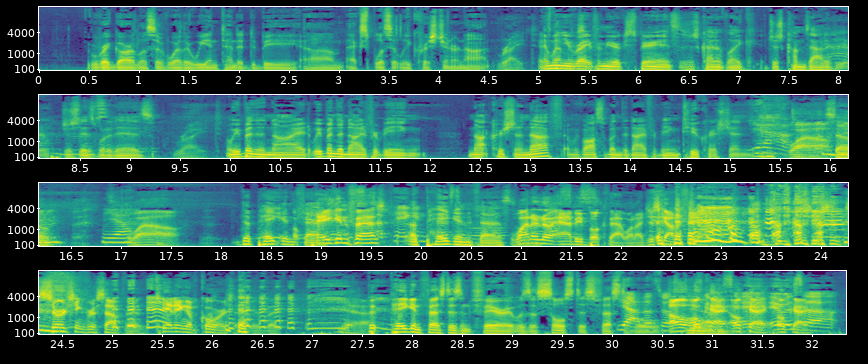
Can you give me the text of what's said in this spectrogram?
regardless of whether we intended to be um, explicitly Christian or not. Right. And when you write sense. from your experience, it's just kind of like it just comes out of you. It just is what it is. Right. We've been denied. We've been denied for being not Christian enough, and we've also been denied for being too Christian. Yeah. Wow. So Yeah. Wow. The pagan We- fest. Pagan fest? A pagan, A pagan festival. fest. Why don't know Abby booked that one? I just got a feeling she's searching for something. Kidding, of course. Abby, but yeah. But Pagan Fest isn't fair. It was a solstice festival. Yeah, that's what Oh, I was okay, gonna say. okay, It was okay. a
